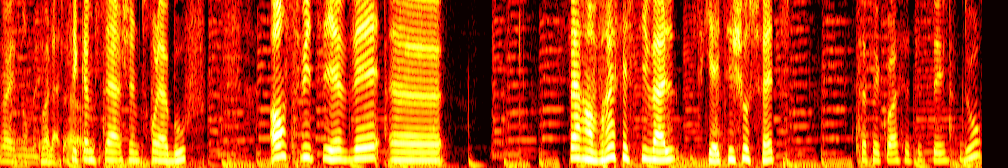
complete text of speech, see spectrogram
Ouais, non mais Voilà, ça- c'est comme ça, j'aime trop la bouffe. Ensuite, il y avait euh, faire un vrai festival, ce qui a été chose faite. Ça fait quoi cet été? Dour?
